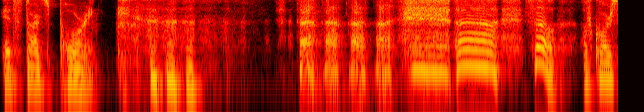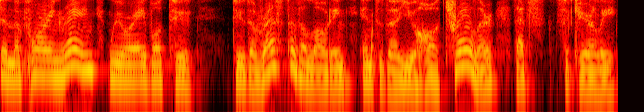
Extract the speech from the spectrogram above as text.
It starts pouring. uh, so, of course, in the pouring rain, we were able to do the rest of the loading into the U-Haul trailer that's securely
